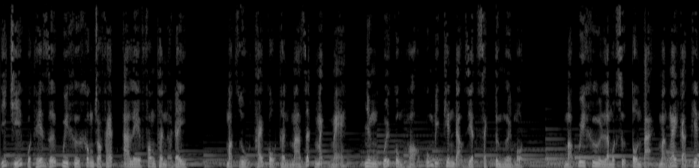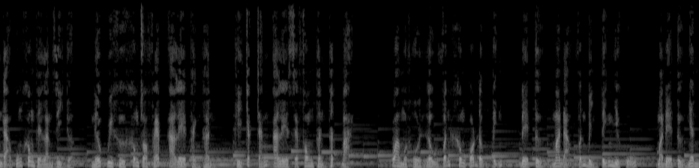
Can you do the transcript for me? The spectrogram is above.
ý chí của thế giới quy khư không cho phép A Lê phong thần ở đây. Mặc dù thái cổ thần ma rất mạnh mẽ, nhưng cuối cùng họ cũng bị thiên đạo diệt sạch từng người một. Mà quy khư là một sự tồn tại mà ngay cả thiên đạo cũng không thể làm gì được. Nếu quy khư không cho phép A Lê thành thần, thì chắc chắn A Lê sẽ phong thần thất bại. Qua một hồi lâu vẫn không có động tĩnh, đệ tử ma đạo vẫn bình tĩnh như cũ, mà đệ tử nhân,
